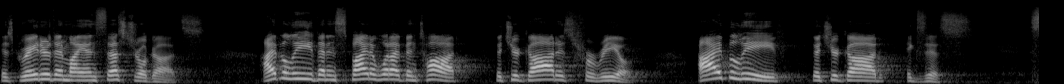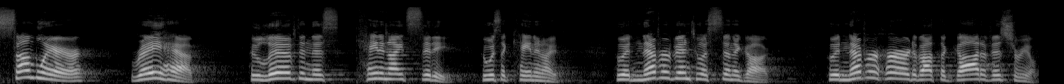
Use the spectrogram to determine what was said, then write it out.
is greater than my ancestral gods. I believe that in spite of what I've been taught, that your God is for real. I believe that your God exists. Somewhere, Rahab, who lived in this Canaanite city, who was a Canaanite, who had never been to a synagogue, who had never heard about the God of Israel,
